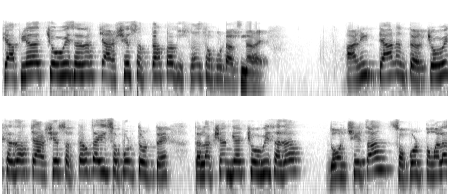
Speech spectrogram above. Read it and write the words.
की आपल्याला चोवीस हजार चारशे सत्तरचा दुसरा सपोर्ट असणार आहे. आणि त्यानंतर चोवीस हजार चारशे सत्तरचाही सपोर्ट तुटतोय तर लक्षात घ्या चोवीस हजार दोनशेचा सपोर्ट तुम्हाला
